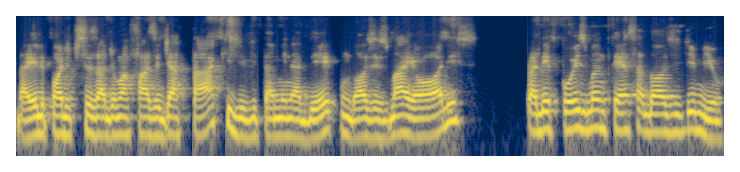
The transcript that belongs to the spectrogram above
Daí ele pode precisar de uma fase de ataque de vitamina D com doses maiores, para depois manter essa dose de mil.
